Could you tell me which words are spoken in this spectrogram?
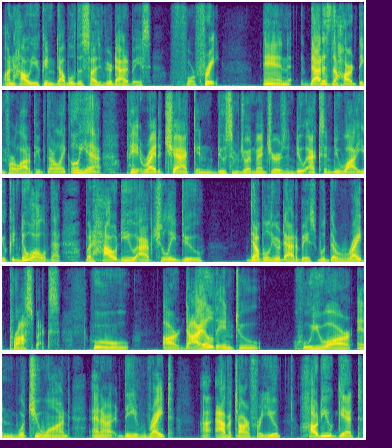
on how you can double the size of your database for free. And that is the hard thing for a lot of people. They're like, oh, yeah, pay, write a check and do some joint ventures and do X and do Y. You can do all of that. But how do you actually do double your database with the right prospects who are dialed into who you are and what you want and are the right uh, avatar for you, how do you get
